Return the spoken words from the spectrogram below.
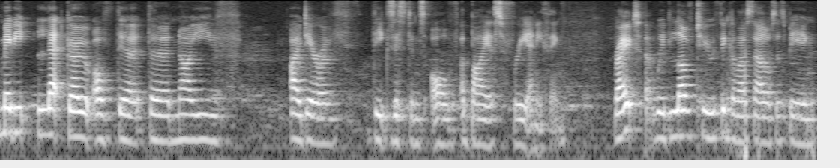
maybe let go of the the naive idea of the existence of a bias free anything. Right? We'd love to think of ourselves as being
